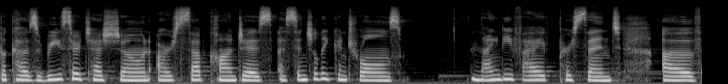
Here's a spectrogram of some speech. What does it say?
because research has shown our subconscious essentially controls 95% of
